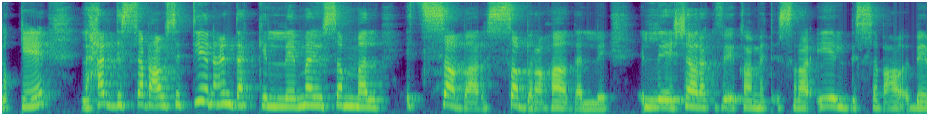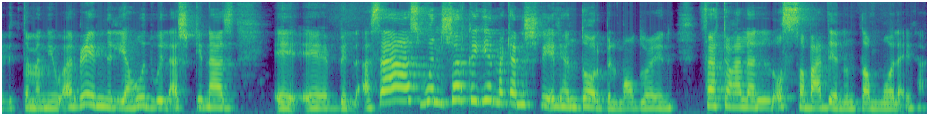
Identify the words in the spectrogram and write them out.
أوكي؟ لحد ال 67 عندك اللي ما يسمى الصبر الصبرة هذا اللي اللي شاركوا في إسرائيل بالسبعة بال 48 من اليهود والأشكناز إيه، بالأساس والشرقيين ما كانش في لهم دور بالموضوع فاتوا على القصة بعدين انضموا لها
